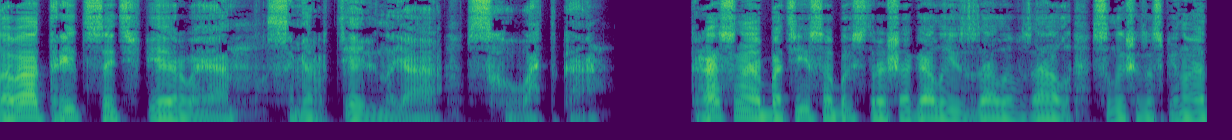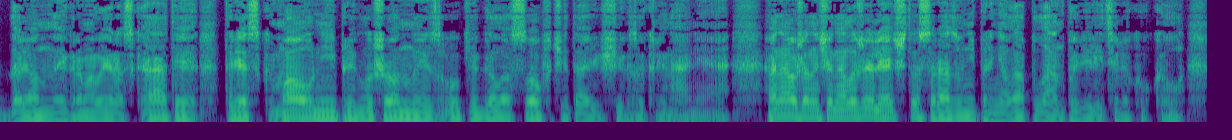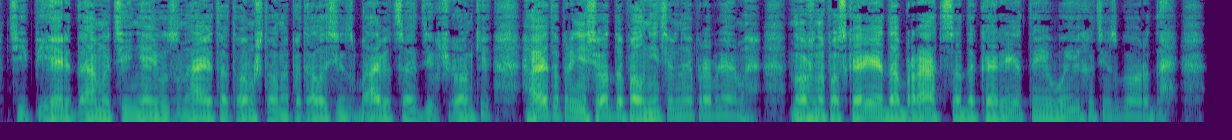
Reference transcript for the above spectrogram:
Глава тридцать первая. Смертельная схватка. Красная Батиса быстро шагала из зала в зал, слыша за спиной отдаленные громовые раскаты, треск молний и приглушенные звуки голосов, читающих заклинания. Она уже начинала жалеть, что сразу не приняла план повелителя кукол. Теперь дама теней узнает о том, что она пыталась избавиться от девчонки, а это принесет дополнительные проблемы. Нужно поскорее добраться до кареты и выехать из города.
